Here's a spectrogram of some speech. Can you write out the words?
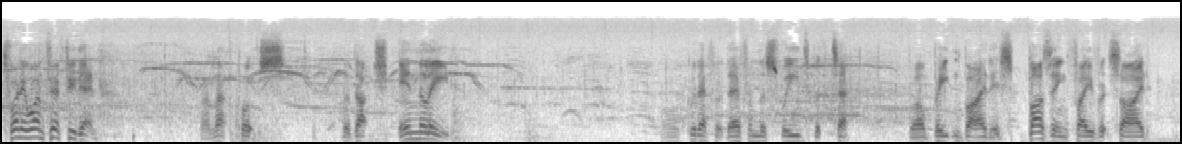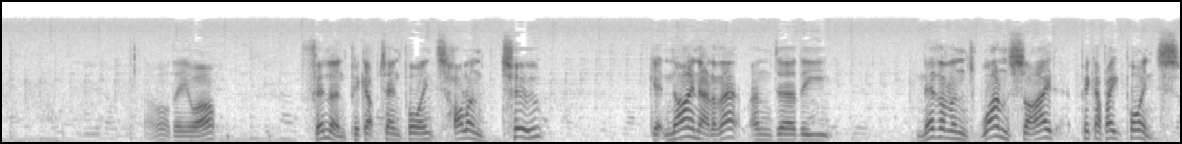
21.50 then. And that puts the Dutch in the lead. Oh, good effort there from the Swedes, but, uh, well, beaten by this buzzing favourite side. Oh, there you are. Finland pick up 10 points. Holland, 2. Get 9 out of that. And uh, the Netherlands, one side, pick up 8 points.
